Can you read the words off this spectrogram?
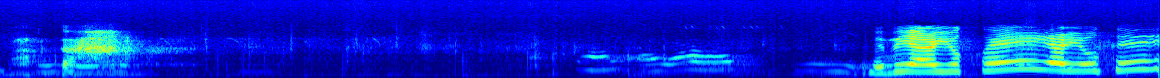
Baka. Baby, are you okay? Are you okay?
